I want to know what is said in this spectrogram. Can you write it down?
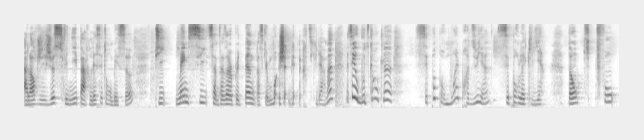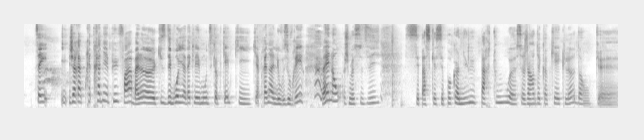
Alors j'ai juste fini par laisser tomber ça. Puis même si ça me faisait un peu de peine parce que moi, j'aimais particulièrement, mais tu au bout du compte, là, c'est pas pour moi le produit, hein, c'est pour le client. Donc, il faut, tu sais, j'aurais très bien pu faire, ben là, qui se débrouille avec les maudits cupcakes qui, qui apprennent à les ouvrir. Ben non, je me suis dit, c'est parce que c'est pas connu partout, euh, ce genre de cupcake-là. Donc, euh,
